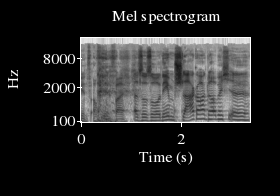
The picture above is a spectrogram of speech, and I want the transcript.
jeden, auf jeden Fall. Also so neben Schlager, glaube ich, äh,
